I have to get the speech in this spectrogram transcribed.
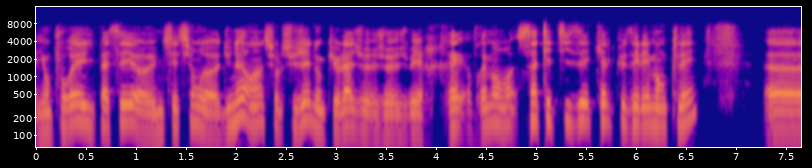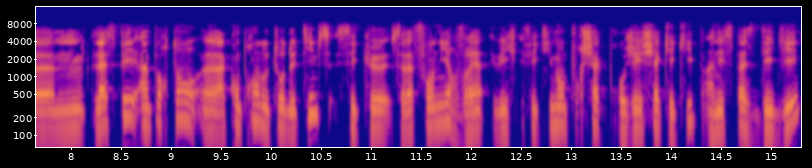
et on pourrait y passer une session d'une heure hein, sur le sujet. Donc là, je, je vais vraiment synthétiser quelques éléments clés. Euh, l'aspect important euh, à comprendre autour de Teams, c'est que ça va fournir effectivement pour chaque projet, chaque équipe, un espace dédié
